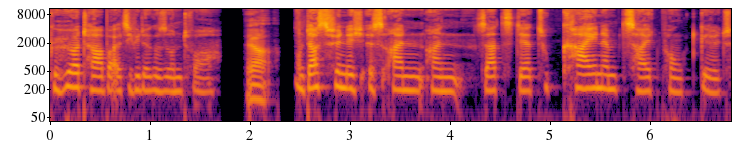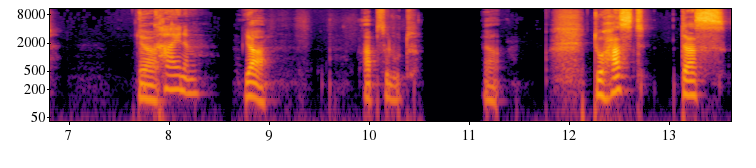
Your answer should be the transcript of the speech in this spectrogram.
gehört habe, als ich wieder gesund war. Ja, Und das, finde ich, ist ein, ein Satz, der zu keinem Zeitpunkt gilt. Zu ja, keinem. ja, absolut. Ja. Du hast das,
